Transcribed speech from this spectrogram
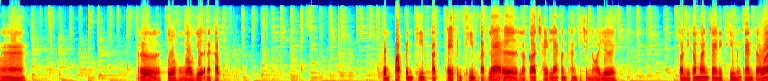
มา เออ ตัวของเราเยอะนะครับ ผมปรับเป็นทีมตัดเอ้เป็นทีมตัดแร่เออ แล้วก็ใช้แร่ค่อนข้างที่จะน้อยเลย ตอนนี้ก็มั่นใจในทีมเหมือนกัน แต่ว่า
